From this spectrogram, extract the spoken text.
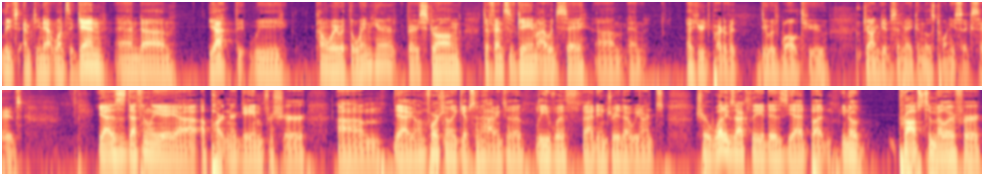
Leafs empty net once again. And um, yeah, the, we come away with the win here. Very strong defensive game, I would say. Um, and a huge part of it due as well to John Gibson making those 26 saves. Yeah, this is definitely a uh, a partner game for sure. Um, yeah, unfortunately, Gibson having to leave with that injury that we aren't sure what exactly it is yet. But you know, props to Miller for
